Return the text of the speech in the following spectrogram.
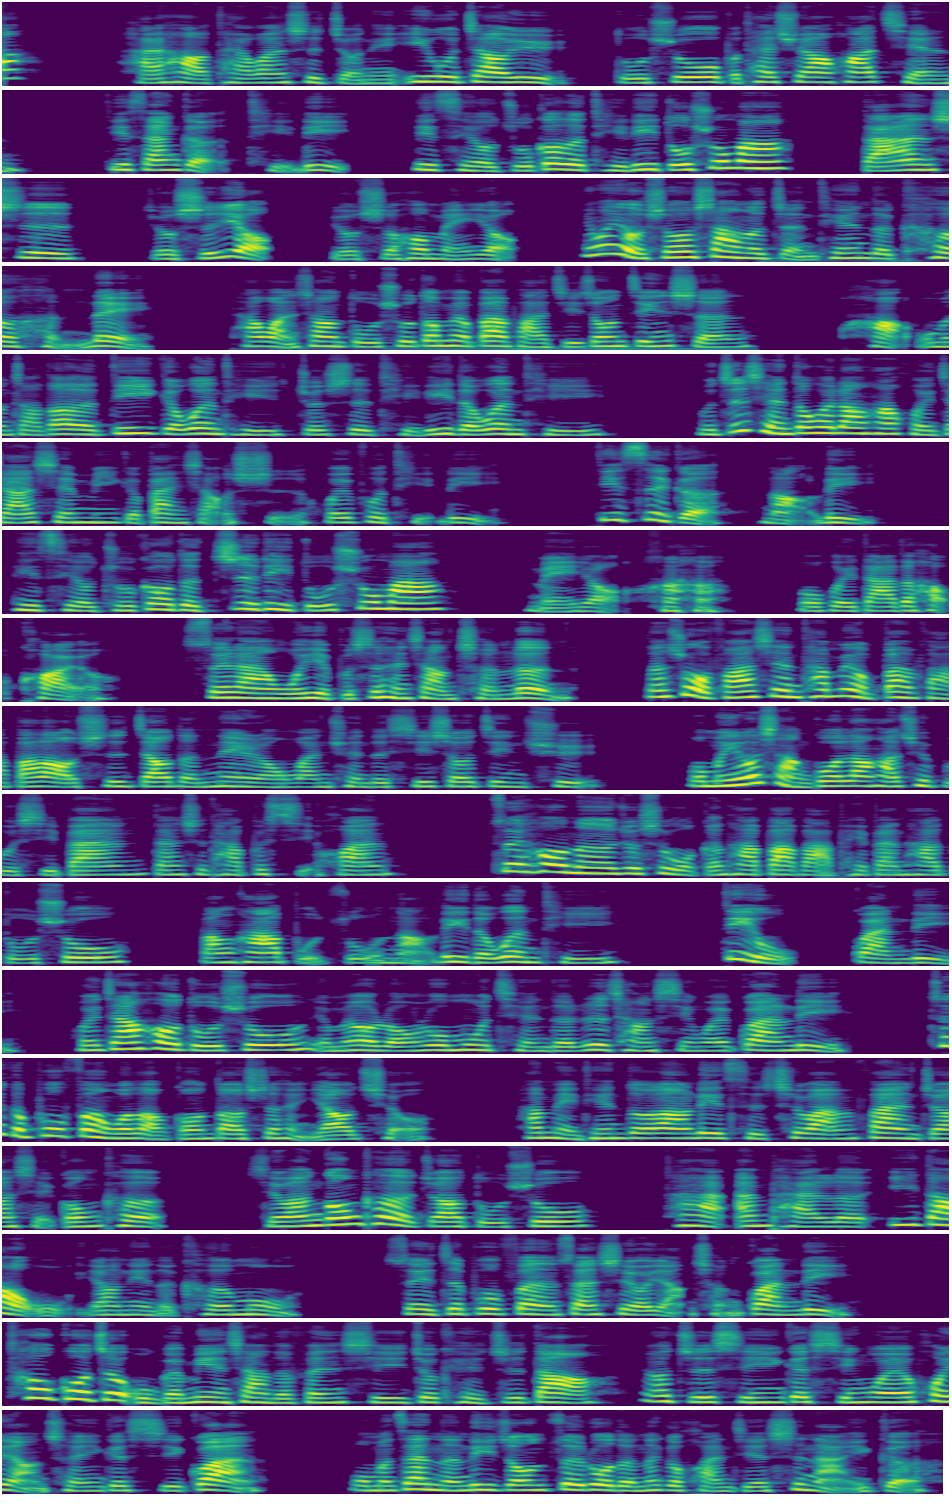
还好，台湾是九年义务教育，读书不太需要花钱。第三个，体力，丽慈有足够的体力读书吗？答案是有时有，有时候没有，因为有时候上了整天的课很累。他晚上读书都没有办法集中精神。好，我们找到的第一个问题就是体力的问题。我之前都会让他回家先眯个半小时，恢复体力。第四个脑力，丽慈有足够的智力读书吗？没有，哈哈，我回答的好快哦。虽然我也不是很想承认，但是我发现他没有办法把老师教的内容完全的吸收进去。我们有想过让他去补习班，但是他不喜欢。最后呢，就是我跟他爸爸陪伴他读书，帮他补足脑力的问题。第五，惯例，回家后读书有没有融入目前的日常行为惯例？这个部分我老公倒是很要求，他每天都让丽慈吃完饭就要写功课，写完功课就要读书，他还安排了一到五要念的科目，所以这部分算是有养成惯例。透过这五个面向的分析，就可以知道。要执行一个行为或养成一个习惯，我们在能力中最弱的那个环节是哪一个？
